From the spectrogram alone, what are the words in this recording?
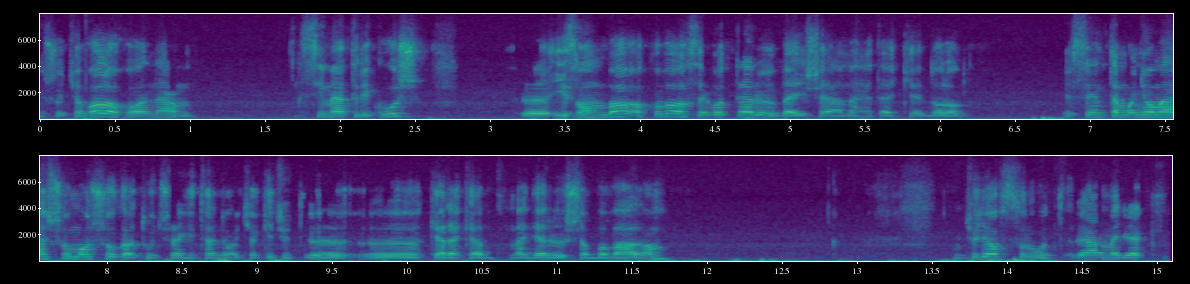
és hogyha valahol nem szimmetrikus izomba, akkor valószínűleg ott erőbe is elmehet egy-két dolog. És szerintem a nyomásomon sokat tud segíteni, hogyha kicsit ö, ö, kerekebb, meg erősebb a vállam. Úgyhogy abszolút rámegyek.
